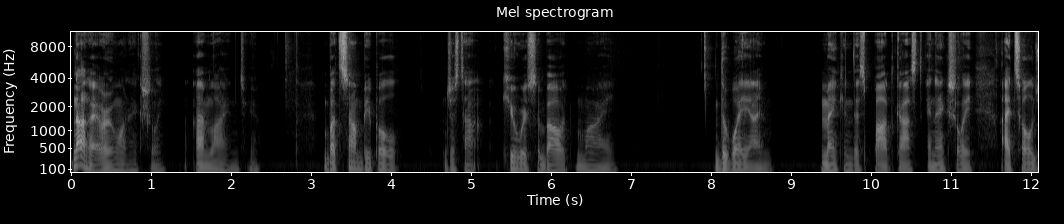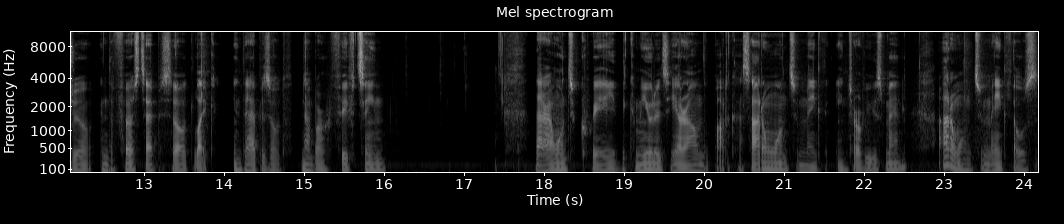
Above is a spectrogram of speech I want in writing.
Not everyone actually. I'm lying to you. But some people just are curious about my the way i'm making this podcast. And actually i told you in the first episode like in the episode number 15 that i want to create the community around the podcast. I don't want to make the interviews man. I don't want to make those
